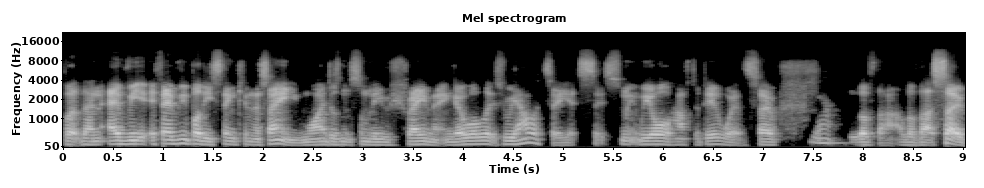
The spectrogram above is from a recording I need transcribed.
but then every if everybody's thinking the same why doesn't somebody reframe it and go well it's reality it's it's something we all have to deal with so yeah I love that i love that so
